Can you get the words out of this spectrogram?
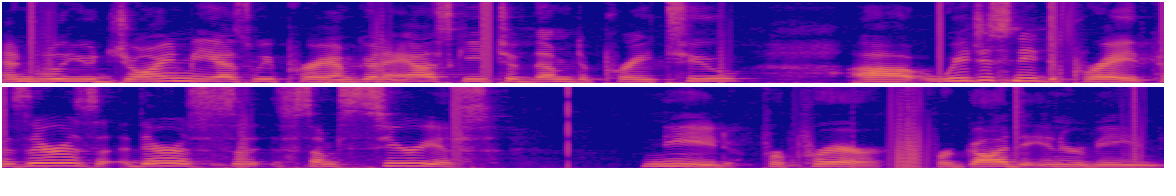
and will you join me as we pray? I'm going to ask each of them to pray too. Uh, we just need to pray because there is, there is some serious need for prayer, for God to intervene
